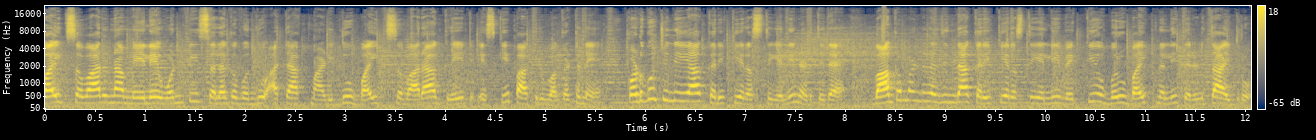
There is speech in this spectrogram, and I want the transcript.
ಬೈಕ್ ಸವಾರನ ಮೇಲೆ ಒಂಟಿ ಸಲಗವೊಂದು ಅಟ್ಯಾಕ್ ಮಾಡಿದ್ದು ಬೈಕ್ ಸವಾರ ಗ್ರೇಟ್ ಎಸ್ಕೇಪ್ ಆಗಿರುವ ಘಟನೆ ಕೊಡಗು ಜಿಲ್ಲೆಯ ಕರಿಕೆ ರಸ್ತೆಯಲ್ಲಿ ನಡೆದಿದೆ. ಭಾಗಮಂಡಲದಿಂದ ಕರಿಕೆ ರಸ್ತೆಯಲ್ಲಿ ವ್ಯಕ್ತಿಯೊಬ್ಬರು ಬೈಕ್ನಲ್ಲಿ ತೆರಳುತ್ತಾ ಇದ್ರು.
